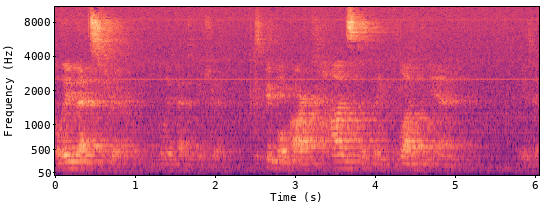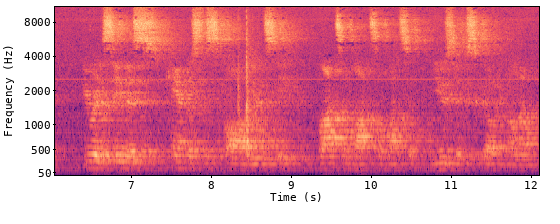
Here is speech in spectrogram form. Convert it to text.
Believe that's true. I believe that to be true. Because people are constantly plugged in. If you were to see this campus this fall, you would see lots and lots and lots of musics going on,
